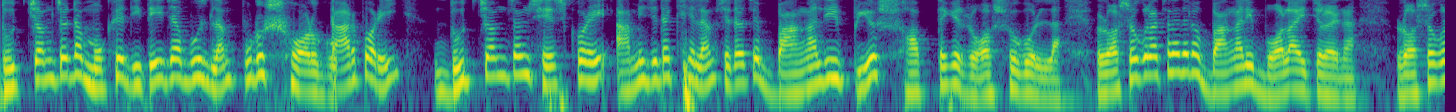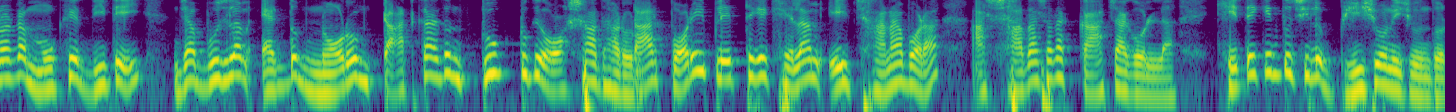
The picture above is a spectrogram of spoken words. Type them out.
দুধ চমচমটা মুখে দিতেই যা বুঝলাম পুরো স্বর্গ। তারপরেই দুধ চমচম শেষ করেই আমি যেটা খেলাম সেটা হচ্ছে বাঙালির প্রিয় সব থেকে রসগোল্লা। রসগোল্লা ছাড়া যেন বাঙালি বলাই চলে না। রসগোল্লাটা মুখে দিতেই যা বুঝলাম একদম নরম, টাটকা, একদম টুকটুকে অসাধারণ। তারপরেই প্লেট থেকে খেলাম এই ছানা বড়া আর সাদা সাদা কাঁচা গোল্লা। খেতে কিন্তু ছিল ভীষণই সুন্দর।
